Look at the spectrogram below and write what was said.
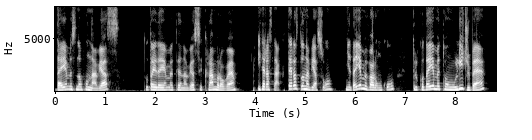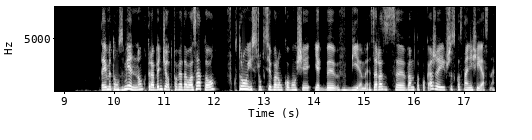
Dajemy znowu nawias. Tutaj dajemy te nawiasy klamrowe. I teraz tak, teraz do nawiasu nie dajemy warunku, tylko dajemy tą liczbę, dajemy tą zmienną, która będzie odpowiadała za to, w którą instrukcję warunkową się jakby wbijemy. Zaraz e, Wam to pokażę i wszystko stanie się jasne.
